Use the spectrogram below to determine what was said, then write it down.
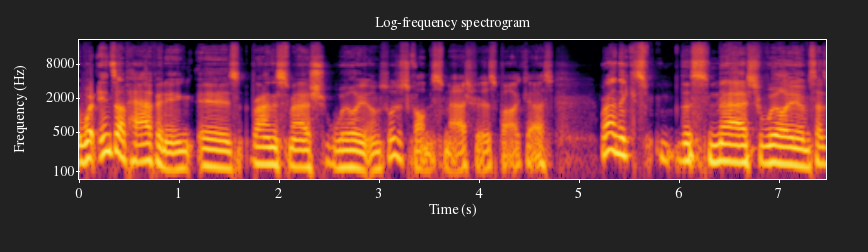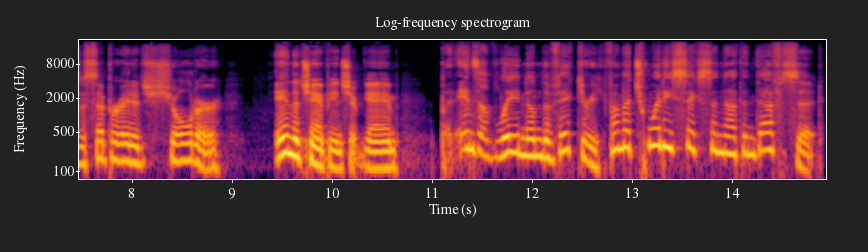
what ends up happening is Brian the Smash Williams, we'll just call him the Smash for this podcast. Brian the, the Smash Williams has a separated shoulder in the championship game, but ends up leading them to victory from a 26 to nothing deficit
